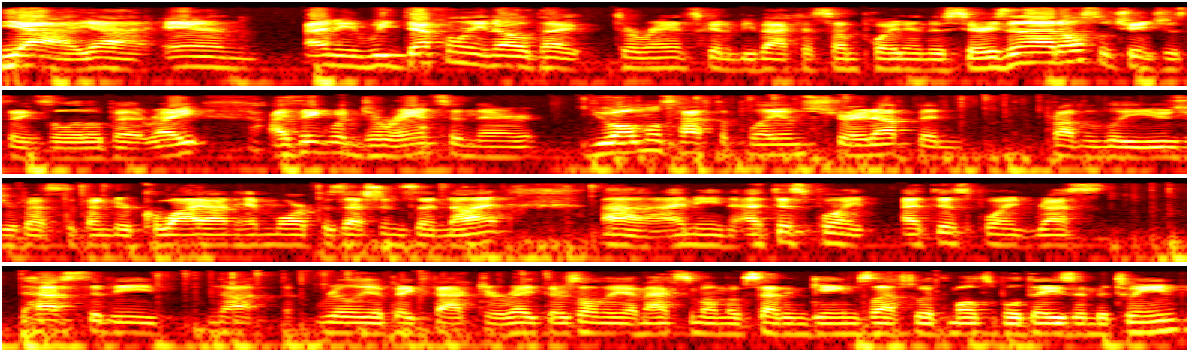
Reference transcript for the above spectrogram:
Yeah, yeah, and I mean, we definitely know that Durant's going to be back at some point in this series, and that also changes things a little bit, right? I think when Durant's in there, you almost have to play him straight up and probably use your best defender Kawhi on him more possessions than not. Uh, I mean, at this point, at this point, rest has to be not really a big factor, right? There's only a maximum of seven games left with multiple days in between,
